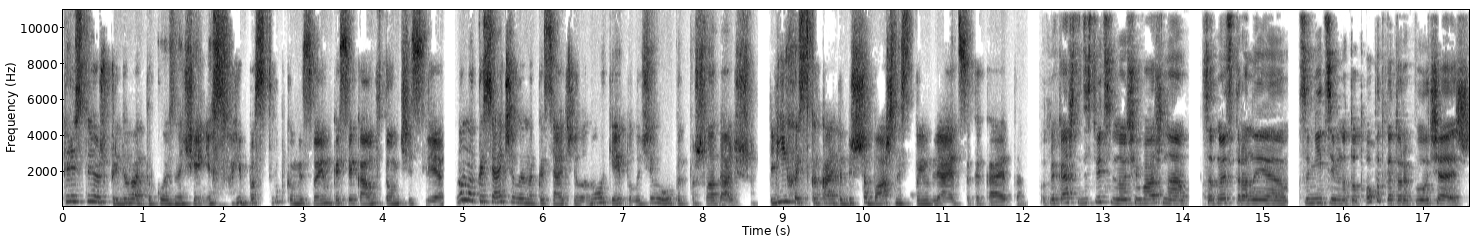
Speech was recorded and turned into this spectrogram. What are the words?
перестаешь придавать такое значение своим поступкам и своим косякам в том числе. Ну, накосячила и накосячила. Ну, окей, получила опыт, пошла дальше. Лихость какая-то, бесшабашность появляется какая-то. Вот мне кажется, действительно очень важно, с одной стороны, ценить именно тот опыт, который получаешь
